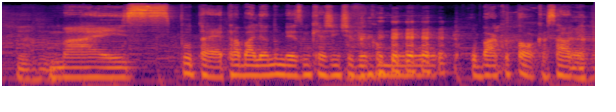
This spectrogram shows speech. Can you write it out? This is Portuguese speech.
Mas, puta, é trabalhando mesmo que a gente vê como o, o barco toca, sabe?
